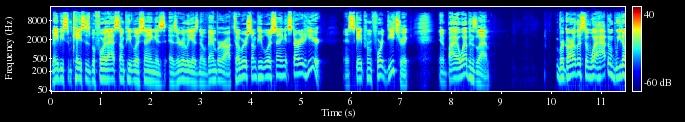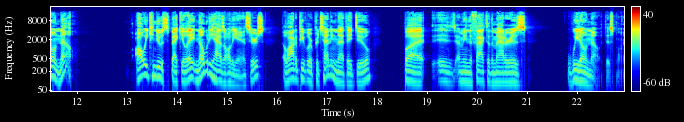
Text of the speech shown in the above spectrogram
maybe some cases before that. Some people are saying as, as early as November or October. Some people are saying it started here an escape from Fort Detrick in a bioweapons lab. Regardless of what happened, we don't know. All we can do is speculate. Nobody has all the answers. A lot of people are pretending that they do, but I mean, the fact of the matter is, we don't know at this point.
